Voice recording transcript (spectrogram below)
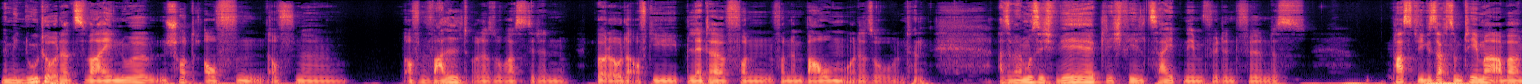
eine Minute oder zwei nur ein Shot auf, auf eine auf den Wald oder sowas, die denn, oder, oder auf die Blätter von, von einem Baum oder so. Dann, also man muss sich wirklich viel Zeit nehmen für den Film. Das passt, wie gesagt, zum Thema, aber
